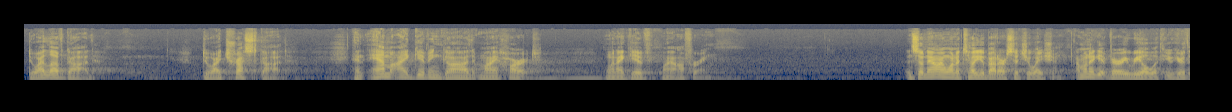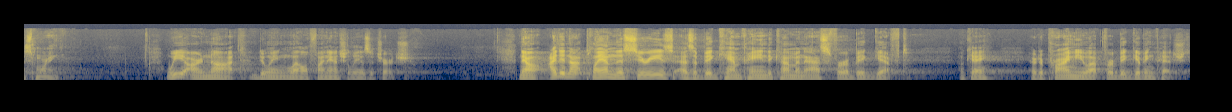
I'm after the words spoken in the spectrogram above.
Do I love God? Do I trust God? And am I giving God my heart when I give my offering? And so now I want to tell you about our situation. I'm going to get very real with you here this morning we are not doing well financially as a church. Now, I did not plan this series as a big campaign to come and ask for a big gift, okay, or to prime you up for a big giving pitch.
